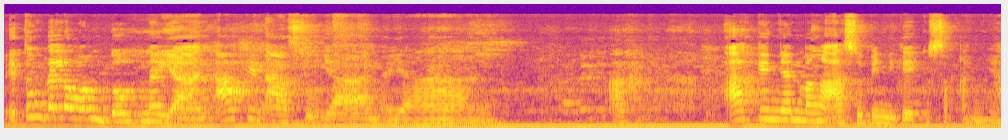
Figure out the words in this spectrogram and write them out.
Itong dalawang dog na yan, akin aso yan. Ayan. Ah, akin yan mga aso binigay ko sa kanya.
